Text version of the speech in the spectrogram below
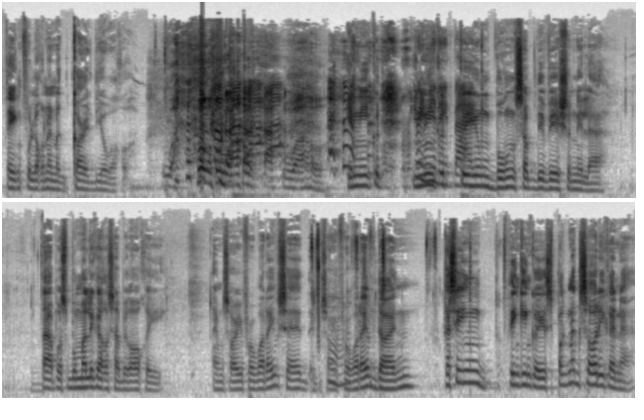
thankful ako na nag-cardio ako. Wow. Inikot, Bringing inikot it ko back. yung buong subdivision nila. Tapos bumalik ako, sabi ko, okay, I'm sorry for what I've said. I'm sorry Oh, for what I've done. Kasi yung thinking ko is, pag nag-sorry ka na,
